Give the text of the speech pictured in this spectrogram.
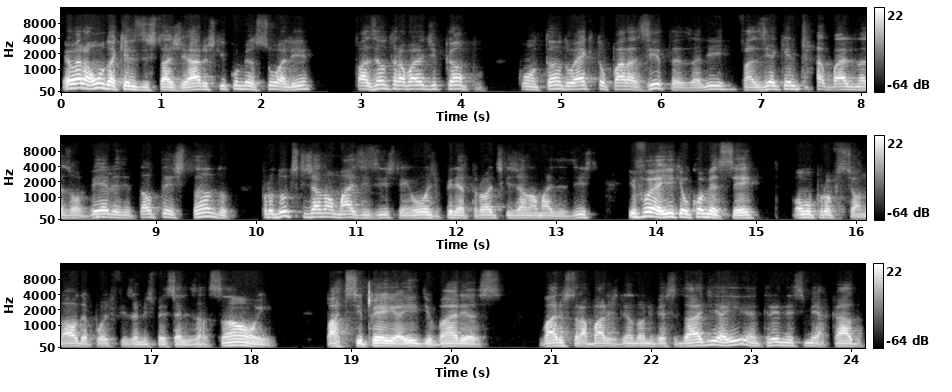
Eu era um daqueles estagiários que começou ali fazendo trabalho de campo, contando ectoparasitas ali, fazia aquele trabalho nas ovelhas e tal, testando produtos que já não mais existem hoje, piretróides que já não mais existem. E foi aí que eu comecei como profissional, depois fiz a minha especialização e participei aí de várias, vários trabalhos dentro da universidade e aí entrei nesse mercado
